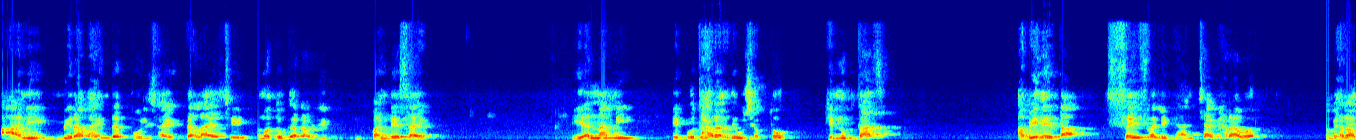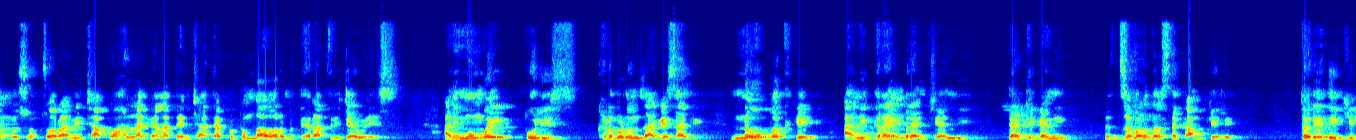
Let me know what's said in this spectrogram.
आणि मीरा भाईंदर पोलीस आयुक्तालयाचे मधुकररावजी पांडे साहेब यांना मी एक उदाहरण देऊ शकतो की नुकताच अभिनेता सैफ अली खानच्या घरावर घरात घुसून चोरांनी चाकू हल्ला केला त्यांच्या त्या कुटुंबावर मध्यरात्रीच्या वेळेस. आणि मुंबई पोलीस खडबडून जागे झाली नऊ पथके आणि क्राईम ब्रँच यांनी त्या ठिकाणी जबरदस्त काम केले. तरी देखील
